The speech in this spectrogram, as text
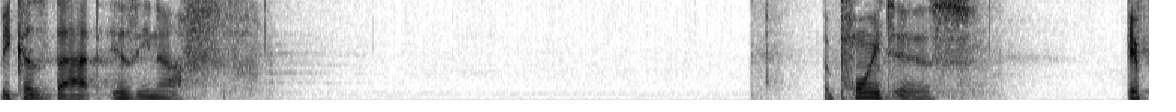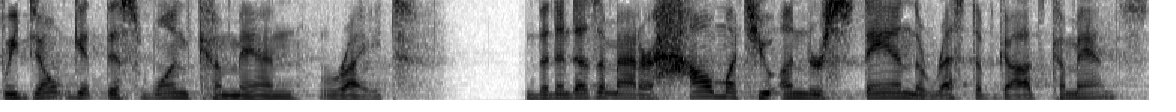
Because that is enough. The point is, if we don't get this one command right, then it doesn't matter how much you understand the rest of God's commands.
